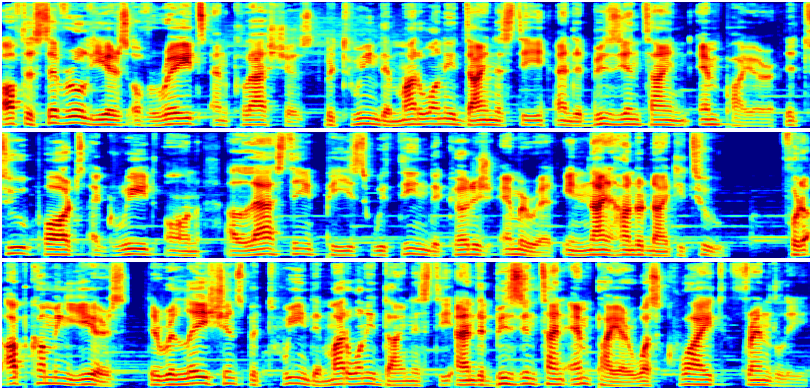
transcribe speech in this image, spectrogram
After several years of raids and clashes between the Marwani dynasty and the Byzantine Empire, the two parts agreed on a lasting peace within the Kurdish Emirate in 992. For the upcoming years, the relations between the Marwani dynasty and the Byzantine Empire was quite friendly.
